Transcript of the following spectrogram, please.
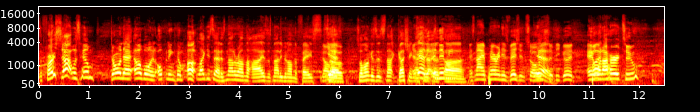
the first shot was him throwing that elbow and opening him up. like you said, it's not around the eyes. It's not even on the face. No. So, Yeah. so long as it's not gushing, Yeah, I think and that, then- uh, It's not impairing his vision, so Yeah. it should be good. And But- what I heard too,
